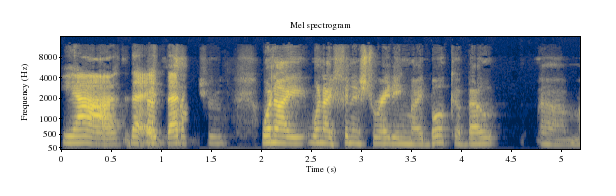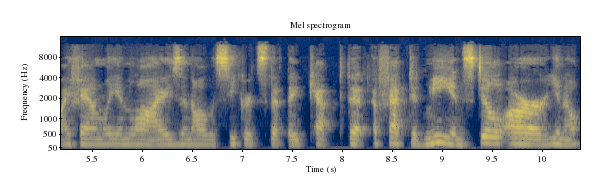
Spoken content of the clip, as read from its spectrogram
yeah that that's, that's true when i when i finished writing my book about um, my family and lies and all the secrets that they kept that affected me and still are you know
